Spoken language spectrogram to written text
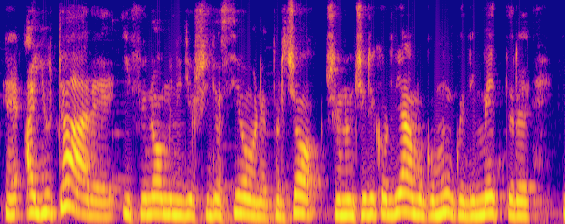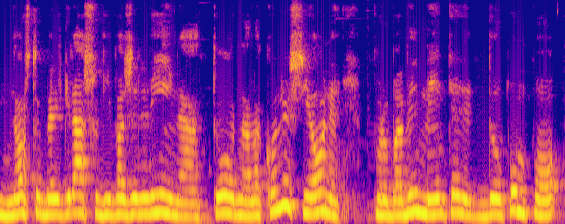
eh, aiutare i fenomeni di ossidazione, perciò se non ci ricordiamo comunque di mettere il nostro bel grasso di vasellina attorno alla connessione, probabilmente dopo un po'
